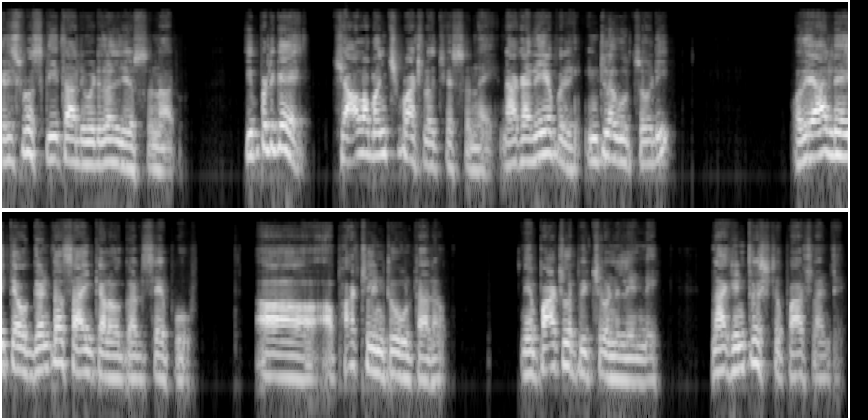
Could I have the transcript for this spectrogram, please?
క్రిస్మస్ గీతాన్ని విడుదల చేస్తున్నారు. ఇప్పటికే చాలా మంచి పాటలు వచ్చేస్తున్నాయి. నాకు అదే పని. ఇంట్లో కూర్చోడి ఉదయాన్నే అయితే ఒక గంట సాయంకాలం ఒక గంట సేపు ఆ ఆ పాటలు వింటూ ఉంటాను. నేను పాటలు పిచ్చోండిలేండి నాకు ఇంట్రెస్ట్ పాటలు అంటే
